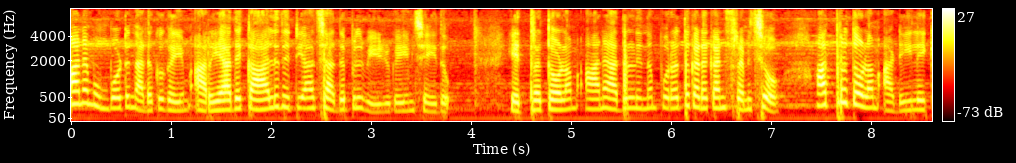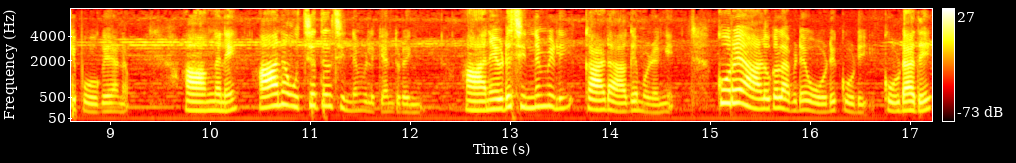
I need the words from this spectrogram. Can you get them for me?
ആന മുമ്പോട്ട് നടക്കുകയും അറിയാതെ കാൽ തെറ്റി ആ ചതുപ്പിൽ വീഴുകയും ചെയ്തു. എത്രത്തോളം ആന അതിൽ നിന്നും പുറത്തു കടക്കാൻ ശ്രമിച്ചോ അത്രത്തോളം അടിയിലേക്ക് പോവുകയാണ്. അങ്ങനെ ആന ഉച്ചത്തിൽ ചിഹ്നം വിളിക്കാൻ തുടങ്ങി. ആനയുടെ ചിഹ്നം വിളി കാടാകെ മുഴങ്ങി. കുറേ ആളുകൾ അവിടെ ഓടിക്കൂടി. കൂടാതെ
